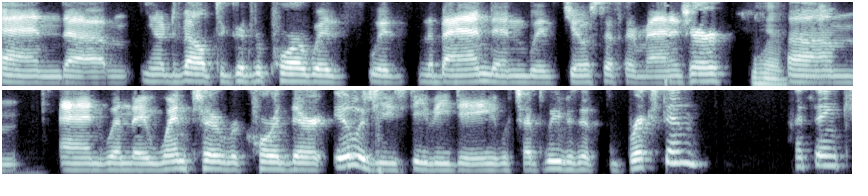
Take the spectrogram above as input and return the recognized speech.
and um, you know developed a good rapport with with the band and with Joseph, their manager. Mhm. Um, and when they went to record their Elegies DVD, which I believe is at Brixton, I think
